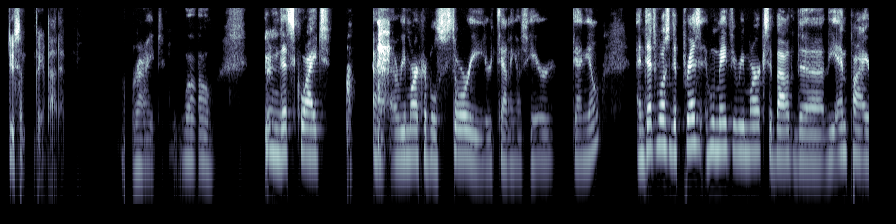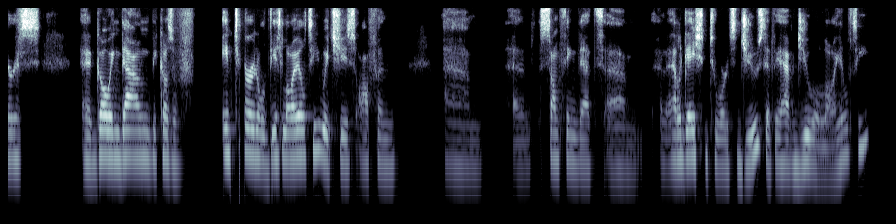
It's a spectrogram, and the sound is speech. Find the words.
do something about it. Right. Wow. that's quite a, a remarkable story you're telling us here, Daniel. And that was the president who made the remarks about the the empire's uh, going down because of internal disloyalty, which is often um, uh, something that um, an allegation towards Jews that they have dual loyalty.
